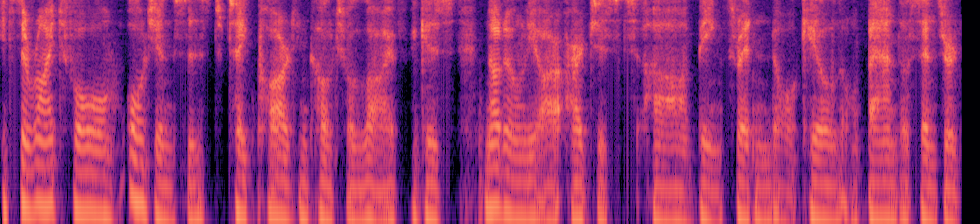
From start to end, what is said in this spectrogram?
it's the right for audiences to take part in cultural life because not only are artists uh, being threatened or killed or banned or censored,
